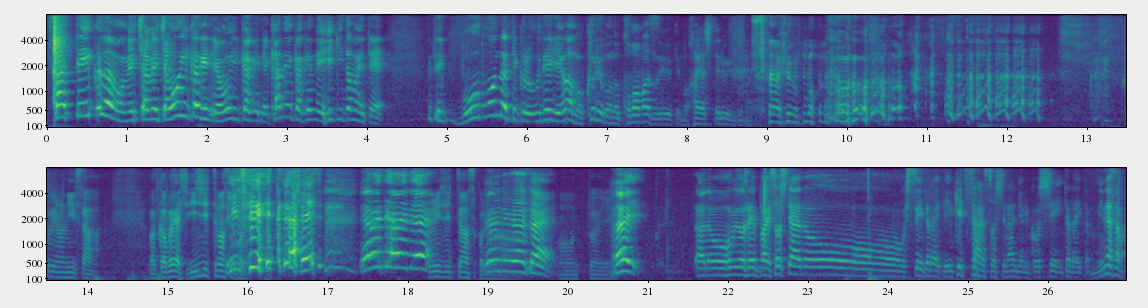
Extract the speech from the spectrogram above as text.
去っていくのもめちゃめちゃ追いかけて追いかけて金かけて引き止めて。でボーボーになってくる腕毛はもう来るもの拒まず言うてもう生やしてる言うてます。去るもの。冬の兄さん若林いじってますよこいじってないやめてやめて。れいじってますこれは。やめてください。本当に。はい。あの文野先輩そしてあの出演いただいてゆきつさんそして何よりご支援いただいた皆様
